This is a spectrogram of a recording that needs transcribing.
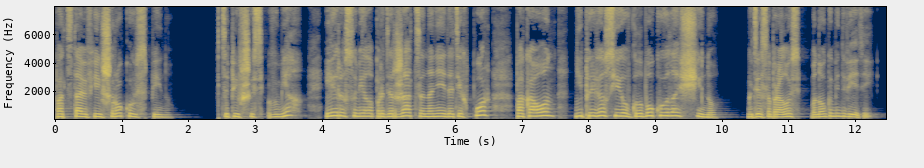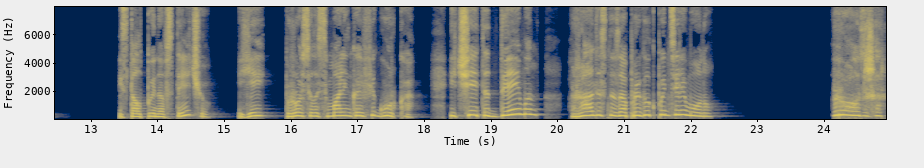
подставив ей широкую спину. Вцепившись в мех, Лера сумела продержаться на ней до тех пор, пока он не привез ее в глубокую лощину, где собралось много медведей. Из толпы навстречу ей бросилась маленькая фигурка, и чей-то Деймон радостно запрыгал к Пантелеймону. «Роджер»,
